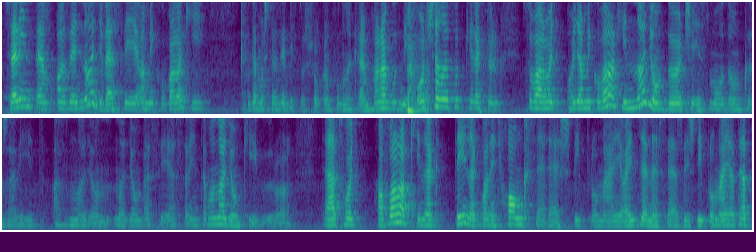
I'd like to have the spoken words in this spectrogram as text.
szerintem az egy nagy veszély, amikor valaki de most ezért biztos sokan fognak rám haragudni, bocsánatot kérek tőlük. Szóval, hogy, hogy amikor valaki nagyon bölcsész módon közelít, az nagyon, nagyon veszélyes szerintem, a nagyon kívülről. Tehát, hogy ha valakinek tényleg van egy hangszeres diplomája, egy zeneszerzés diplomája, tehát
